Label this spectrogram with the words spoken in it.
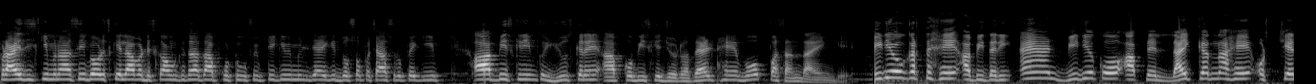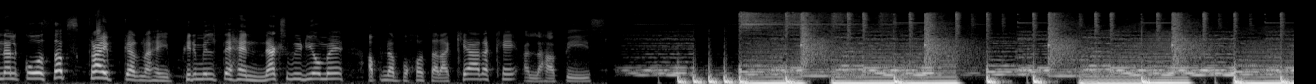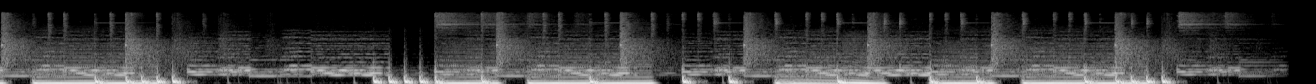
प्राइस इसकी मुनासिब है और इसके अलावा डिस्काउंट के साथ आपको टू फिफ्टी की भी मिल जाएगी दो सौ पचास रुपये की। आप भी इस क्रीम को यूज़ करें, आपको भी इसके जो रिज़ल्ट हैं वो पसंद आएँगे। वीडियो करते हैं अभी दरी एंड वीडियो को आपने लाइक करना है और चैनल को सब्सक्राइब करना है। फिर मिलते हैं नेक्स्ट वीडियो में। अपना बहुत सारा ख्याल रखें। अल्लाह हाफिज़।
